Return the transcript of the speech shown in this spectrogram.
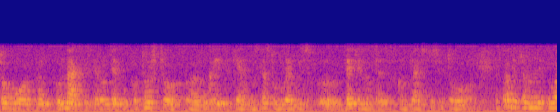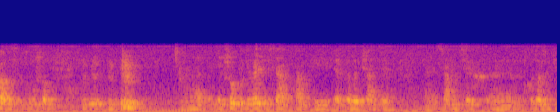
того ну, нації стереотипу про те, що е, українське мистецтво було якось е, викинуте з контексту світового. Насправді цього не відбувалося, тому що е, якщо подивитися там і е, вивчати е, саме цих е, художників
